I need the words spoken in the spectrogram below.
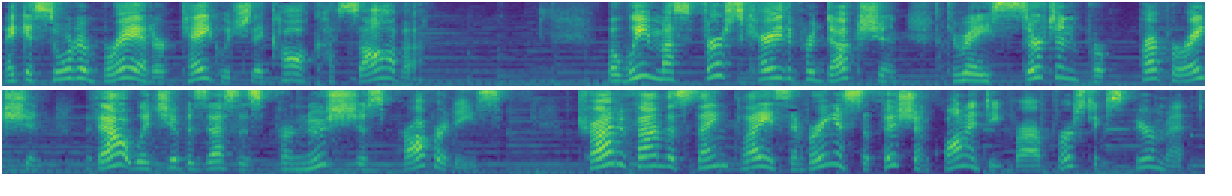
make a sort of bread or cake which they call cassava. But we must first carry the production through a certain pre- preparation without which it possesses pernicious properties. Try to find the same place and bring a sufficient quantity for our first experiment.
